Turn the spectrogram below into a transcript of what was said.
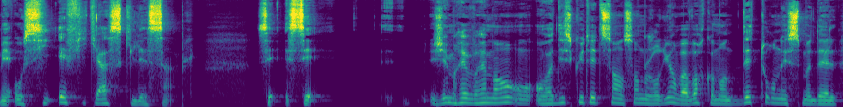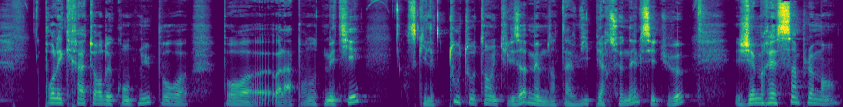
mais aussi efficace qu'il est simple. C'est, c'est, j'aimerais vraiment, on, va discuter de ça ensemble aujourd'hui. On va voir comment détourner ce modèle pour les créateurs de contenu, pour, pour, euh, voilà, pour notre métier, parce qu'il est tout autant utilisable, même dans ta vie personnelle, si tu veux. J'aimerais simplement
